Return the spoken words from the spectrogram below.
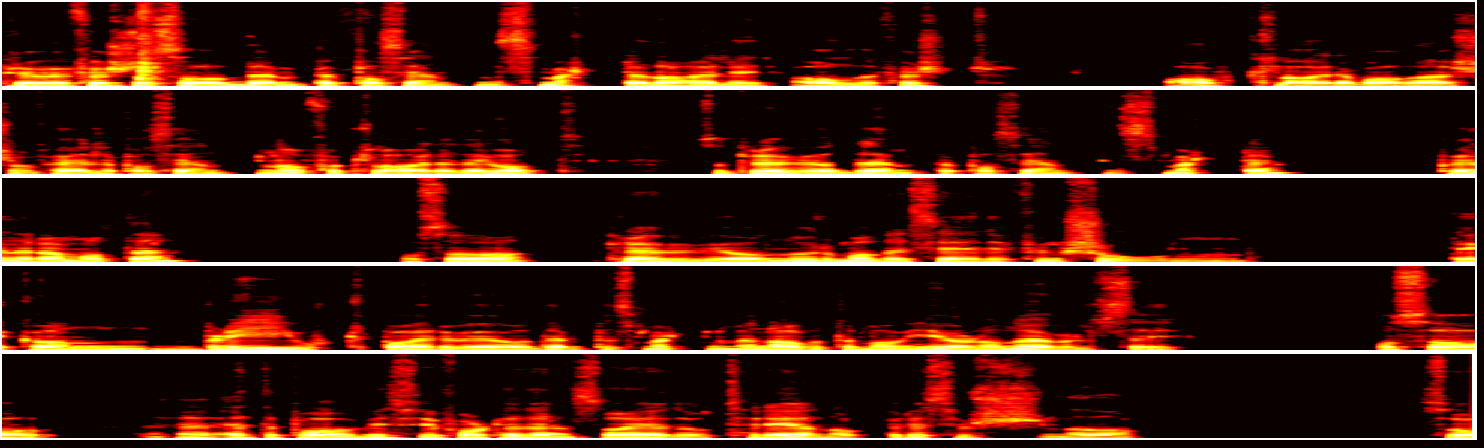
prøver først å dempe pasientens smerte, da, eller aller først avklare hva det er som feiler pasienten, og forklare det godt. Så prøver vi å dempe pasientens smerte på en eller annen måte. Og så prøver vi å normalisere funksjonen. Det kan bli gjort bare ved å dempe smerten, men av og til må vi gjøre noen øvelser. Og så etterpå, hvis vi får til det, så er det å trene opp ressursene, da. Så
